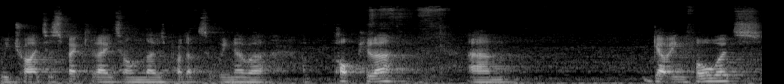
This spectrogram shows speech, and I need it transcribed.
we try to speculate on those products that we know are, are popular. Um, going forwards,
